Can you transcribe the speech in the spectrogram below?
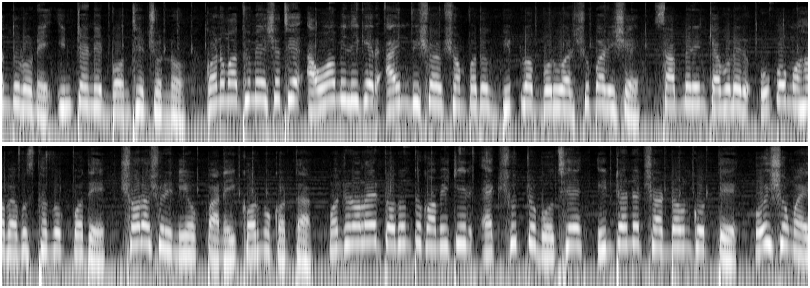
আন্দোলনে ইন্টারনেট বন্ধের জন্য। গণমাধ্যমে এসেছে আওয়ামী লীগের আইন বিষয়ক সম্পাদক বিপ্লব বড়ুয়ার সুপারিশে সাবমেরিন ক্যাবলের উপমহাব্যবস্থাপক পদে সরাসরি নিয়োগ পান এই কর্মকর্তা। মন্ত্রণালয়ের তদন্ত কমিটির এক সূত্র বলছে, ইন্টারনেট শাটডাউন করতে ওই সময়ে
